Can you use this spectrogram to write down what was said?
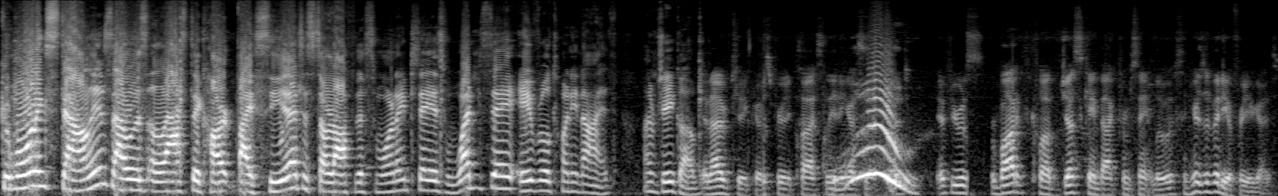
Good morning, Stallions. That was Elastic Heart by Sia to start off this morning. Today is Wednesday, April 29th. I'm Jacob. And I'm Jacob, It's pretty class leading us. Woo! If you Robotics Club just came back from St. Louis, and here's a video for you guys.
